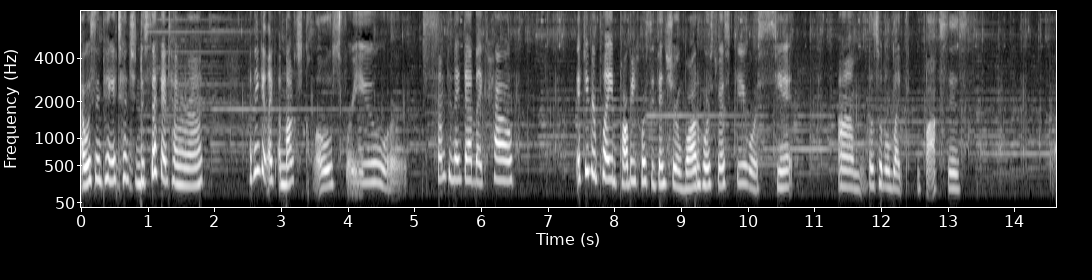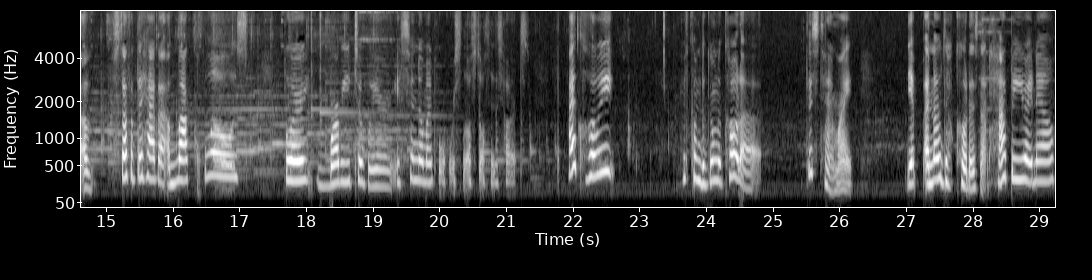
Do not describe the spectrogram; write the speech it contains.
I wasn't paying attention the second time around. I think it, like, unlocks clothes for you, or something like that. Like how... If you've ever played Barbie Horse Adventure Wild Horse Rescue, or seen it, um, those little, like, boxes of stuff that they have that unlock clothes for Barbie to wear. Yes, I know my poor horse lost all his hearts. Hi, Chloe. We've come to groom Dakota. This time, right? Yep, I know Dakota's not happy right now.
